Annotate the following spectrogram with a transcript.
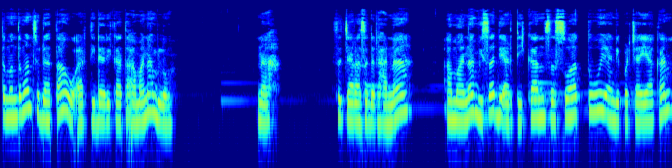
Teman-teman sudah tahu arti dari kata amanah belum? Nah, secara sederhana, amanah bisa diartikan sesuatu yang dipercayakan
